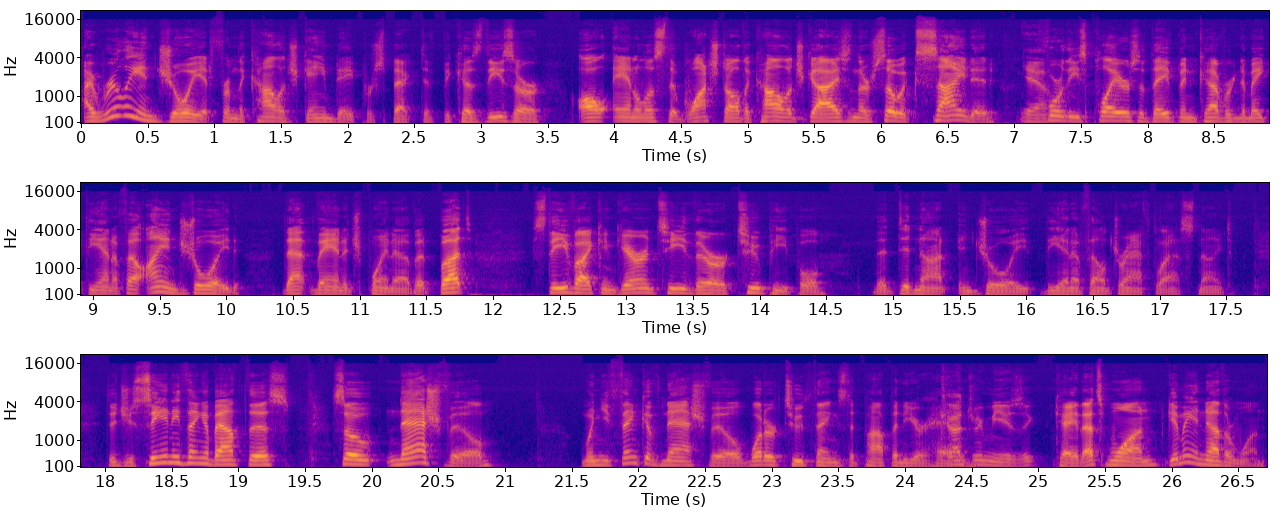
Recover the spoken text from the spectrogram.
I really enjoy it from the College Game Day perspective because these are all analysts that watched all the college guys, and they're so excited Yeah. for these players that they've been covering to make the NFL. I enjoyed that vantage point of it, but Steve, I can guarantee there are two people that did not enjoy the NFL draft last night. Did you see anything about this? So Nashville. When you think of Nashville, what are two things that pop into your head? Country music. Okay, that's one. Give me another one.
